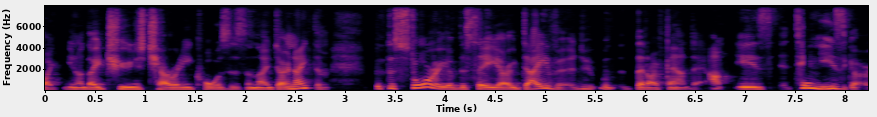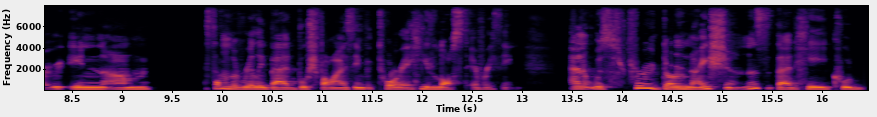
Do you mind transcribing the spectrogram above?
like you know they choose charity causes and they donate them. But the story of the CEO David that I found out is ten years ago in um, some of the really bad bushfires in Victoria, he lost everything and it was through donations that he could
